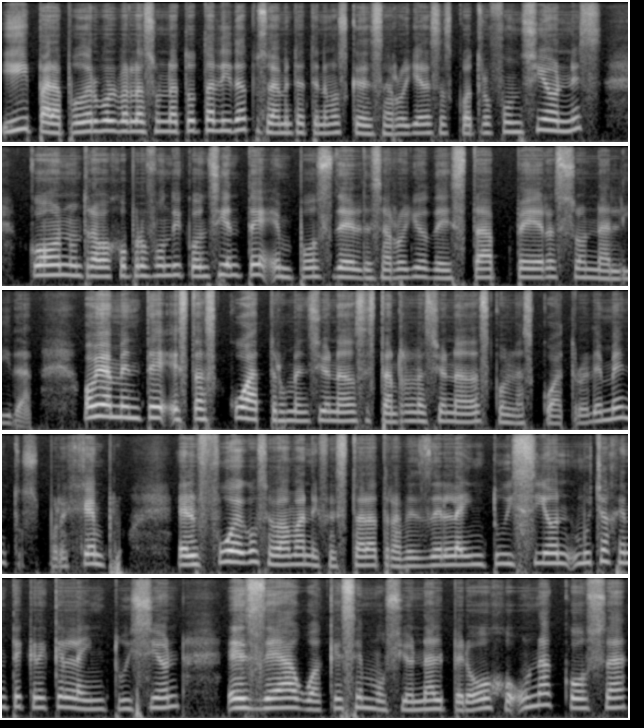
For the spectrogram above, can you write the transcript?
Y para poder volverlas una totalidad, pues obviamente tenemos que desarrollar esas cuatro funciones con un trabajo profundo y consciente en pos del desarrollo de esta personalidad. Obviamente estas cuatro mencionadas están relacionadas con las cuatro elementos. Por ejemplo, el fuego se va a manifestar a través de la intuición. Mucha gente cree que la intuición es de agua, que es emocional, pero ojo, una cosa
